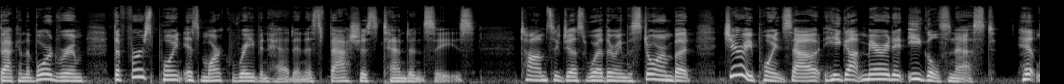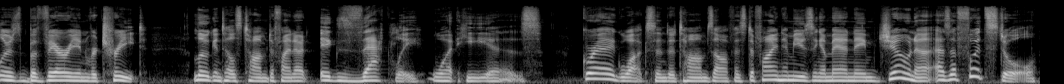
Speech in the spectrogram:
Back in the boardroom, the first point is Mark Ravenhead and his fascist tendencies. Tom suggests weathering the storm, but Gerri points out he got married at Eagle's Nest, Hitler's Bavarian retreat. Logan tells Tom to find out exactly what he is. Greg walks into Tom's office to find him using a man named Jonah as a footstool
